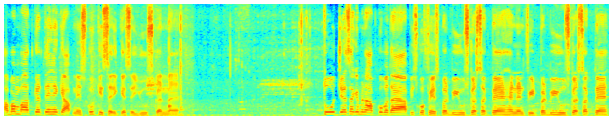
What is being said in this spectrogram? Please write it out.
अब हम बात करते हैं कि आपने इसको किस तरीके से यूज़ करना है। तो जैसा कि मैंने आपको बताया, आप इसको फेस पर भी यूज़ कर सकते हैं हैंड एंड फीट पर भी यूज़ कर सकते हैं,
